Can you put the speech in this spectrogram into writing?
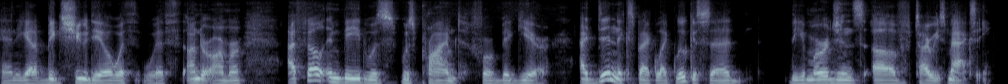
and he got a big shoe deal with with Under Armour. I felt Embiid was was primed for a big year. I didn't expect, like Lucas said, the emergence of Tyrese Maxey.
